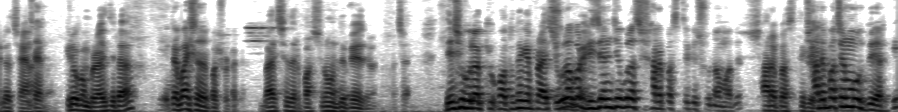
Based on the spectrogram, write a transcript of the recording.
এটা চায়না চায়না। কীরকম প্রাইস এটা? এটা বাইশ হাজার পাঁচশো টাকা। বাইশ হাজার পাঁচশোর মধ্যে পেয়ে যাবেন। আচ্ছা দেশিগুলো কত থেকে প্রাইস এগুলো আবার ডিজাইন যেগুলো আছে সাড়ে পাঁচ থেকে শুরু আমাদের। সাড়ে পাঁচ থেকে। সাড়ে পাঁচের মধ্যে আর কি।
